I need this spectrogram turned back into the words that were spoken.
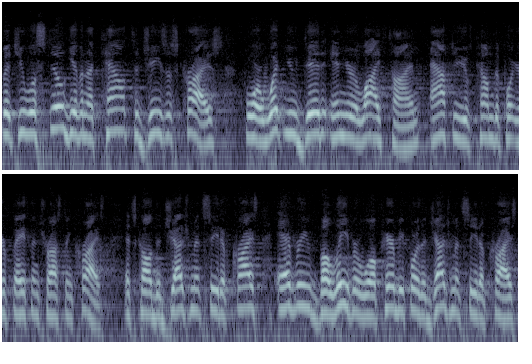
but you will still give an account to Jesus Christ for what you did in your lifetime after you've come to put your faith and trust in Christ. It's called the judgment seat of Christ. Every believer will appear before the judgment seat of Christ,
